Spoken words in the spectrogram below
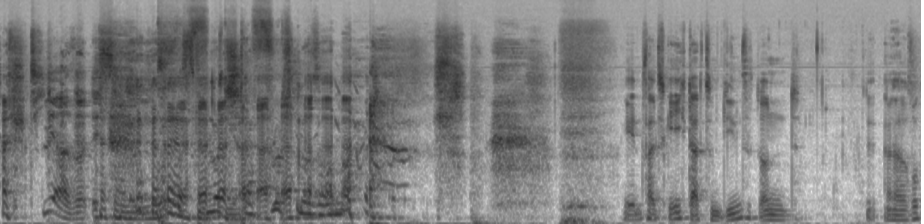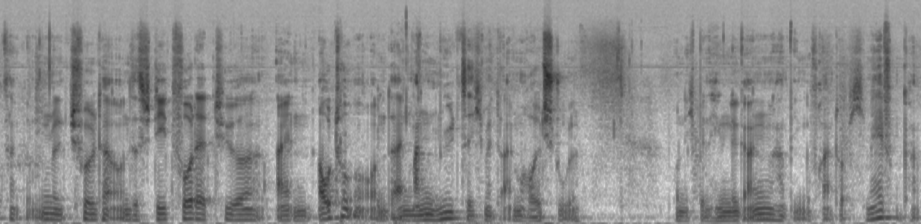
Was Tier, also ist denn los? Das flutscht, der flutscht nur so immer. Jedenfalls gehe ich da zum Dienst und äh, Rucksack mit Schulter und es steht vor der Tür ein Auto und ein Mann müht sich mit einem Rollstuhl. Und ich bin hingegangen, habe ihn gefragt, ob ich ihm helfen kann.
